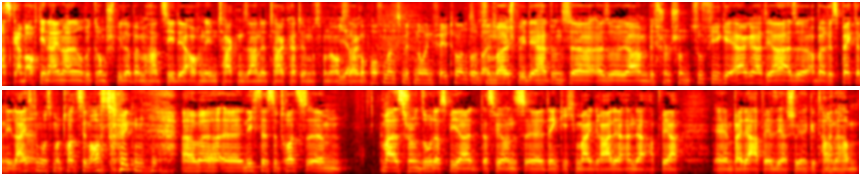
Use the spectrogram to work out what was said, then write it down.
es gab auch den einen oder anderen Rückraumspieler beim HC, der auch an dem Tag einen Sahnetag hatte, muss man auch Jakob sagen. Jakob Hoffmanns mit neun Feldtoren zum, Beispiel. zum Beispiel. Der hat uns ja, also ja, ein bisschen schon zu viel geärgert, ja, also, aber Respekt an die Leistung ja. muss man trotzdem ausdrücken. aber äh, nichtsdestotrotz ähm, war es schon so, dass wir, dass wir uns, äh, denke ich mal, gerade an der Abwehr, äh, bei der Abwehr sehr schwer getan haben.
